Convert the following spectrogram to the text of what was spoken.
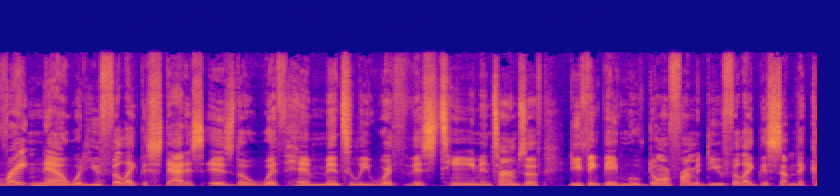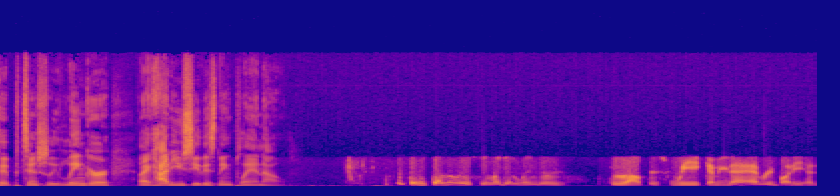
right now, what do you feel like the status is though with him mentally with this team in terms of do you think they've moved on from it? Do you feel like this is something that could potentially linger? Like how do you see this thing playing out? It doesn't really seem like it lingers throughout this week. I mean, everybody has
